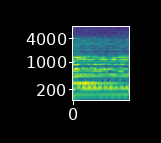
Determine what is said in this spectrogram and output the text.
Oh.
